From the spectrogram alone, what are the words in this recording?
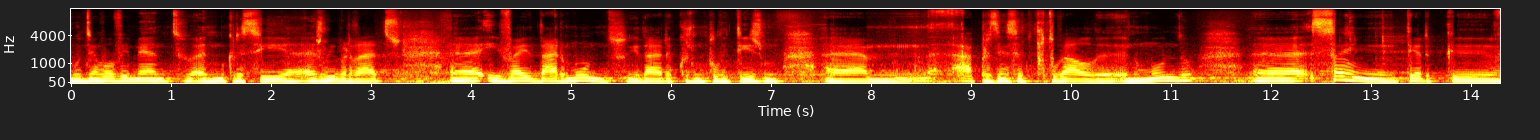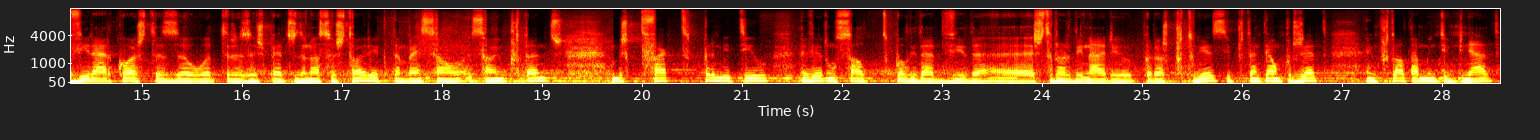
o desenvolvimento, a democracia, as liberdades eh, e veio dar mundo e dar cosmopolitismo eh, à presença de Portugal no mundo, sem ter que virar costas a outros aspectos da nossa história, que também são, são importantes, mas que, de facto, permitiu haver um salto de qualidade de vida uh, extraordinário para os portugueses e, portanto, é um projeto em que Portugal está muito empenhado.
